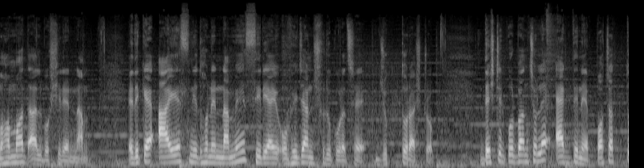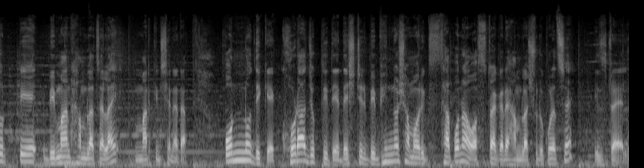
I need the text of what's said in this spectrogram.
মোহাম্মদ আল বশিরের নাম। এদিকে আইএস নিধনের নামে সিরিয়ায় অভিযান শুরু করেছে যুক্তরাষ্ট্র। দেশটির পূর্বাঞ্চলে একদিনে পঁচাত্তরটি বিমান হামলা চালায় মার্কিন সেনারা। অন্যদিকে খোড়া যুক্তিতে দেশটির বিভিন্ন সামরিক স্থাপনা অস্ত্রাগারে হামলা শুরু করেছে ইসরায়েল।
